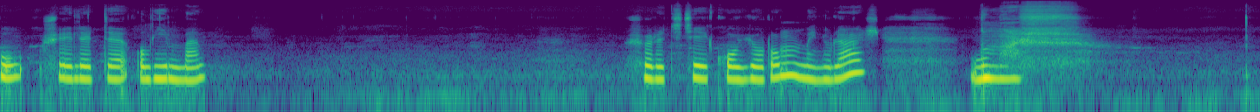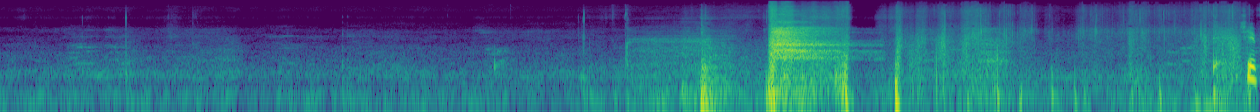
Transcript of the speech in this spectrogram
bu şeyleri de alayım ben. Şöyle çiçeği koyuyorum. Menüler. Bunlar Şef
